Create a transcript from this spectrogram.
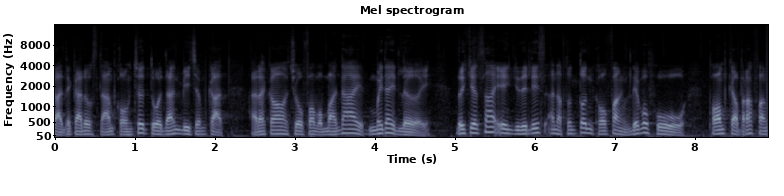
กาสในการลงสนามของเจ้าตัวนั้นมีจำกัด และก็โชว์ฟอร์มออกมาได้ไม่ได้เลย โดยเคียซ่าเองอยู่ในลิสต์อันดับต้นๆของฝั่งเลเวอร์พูลพร้อมกับรับฟัง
